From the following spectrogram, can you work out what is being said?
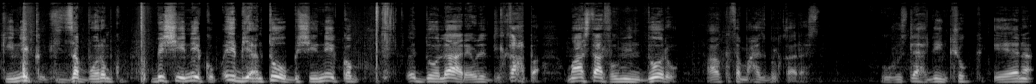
كي نيك كي تزب ورمكم باش ينيكم. et bientôt باش ينيكم. الدولار يا ولد القحبة. ما عادش تعرفوا مين تدوروا هاك ثم حزب القراسنه وسلاح الدين كشك. إيه أنا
